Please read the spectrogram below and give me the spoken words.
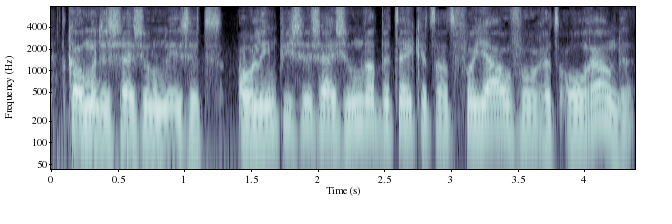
Het komende seizoen is het Olympische seizoen. Wat betekent dat voor jou voor het allrounden?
